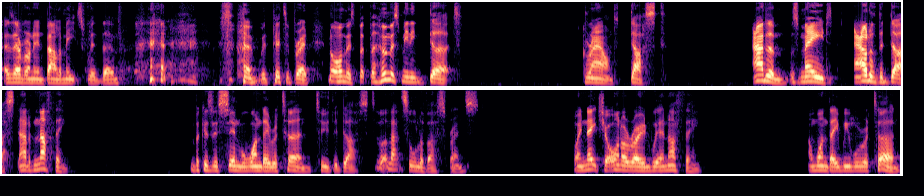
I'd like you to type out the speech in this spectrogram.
as everyone in Balham eats with um, with pita bread. Not hummus, but the hummus meaning dirt, ground, dust. Adam was made out of the dust, out of nothing. Because his sin, will one day return to the dust. Well, that's all of us, friends. By nature, on our own, we are nothing. And one day we will return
